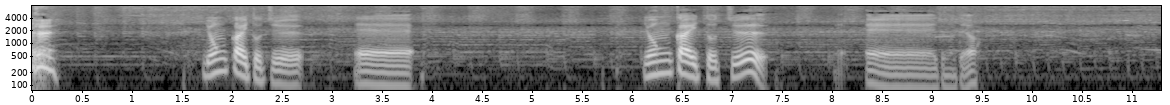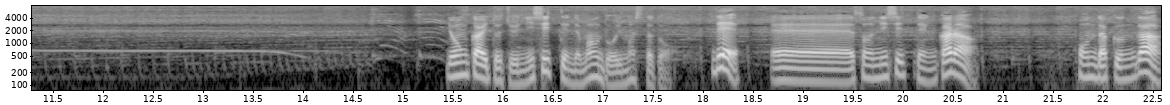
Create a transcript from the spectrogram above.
4回途中、えー、4回途中、えー、ちょっと待ってよ。4回途中2失点でマウンドを降りましたと。で、えー、その2失点から、本田くんが、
